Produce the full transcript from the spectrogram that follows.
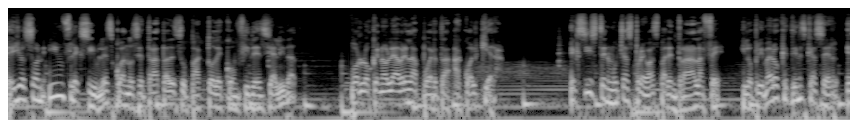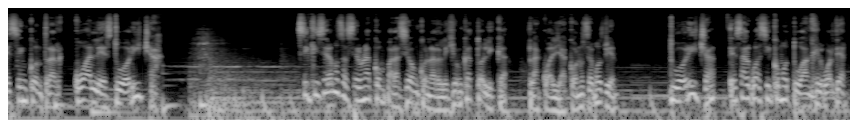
ellos son inflexibles cuando se trata de su pacto de confidencialidad, por lo que no le abren la puerta a cualquiera. Existen muchas pruebas para entrar a la fe y lo primero que tienes que hacer es encontrar cuál es tu oricha. Si quisiéramos hacer una comparación con la religión católica, la cual ya conocemos bien, tu oricha es algo así como tu ángel guardián,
